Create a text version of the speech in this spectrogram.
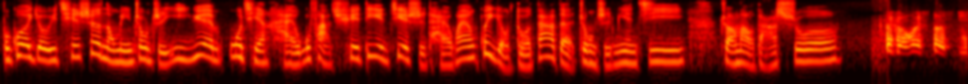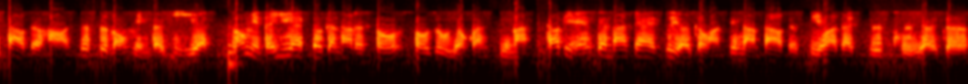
不过，由于牵涉农民种植意愿，目前还无法确定届时台湾会有多大的种植面积。庄老达说。这个会涉到的哈，这是农民的意愿，农民的意愿都跟他的收收入有关系嘛。高铁沿线它现在是有一个黄金廊道的计划在支持，有一个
